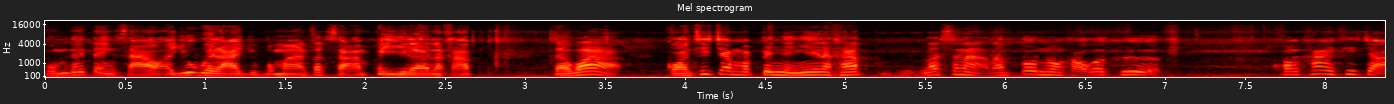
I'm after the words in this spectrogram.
ผมได้แต่งสาวอายุเวลาอยู่ประมาณสัก 3 ปีแล้วนะครับ แต่ว่าก่อนที่จะมาเป็นอย่างนี้นะครับ ลักษณะลำต้นของเขาก็คือ ค่อนข้างที่จะ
